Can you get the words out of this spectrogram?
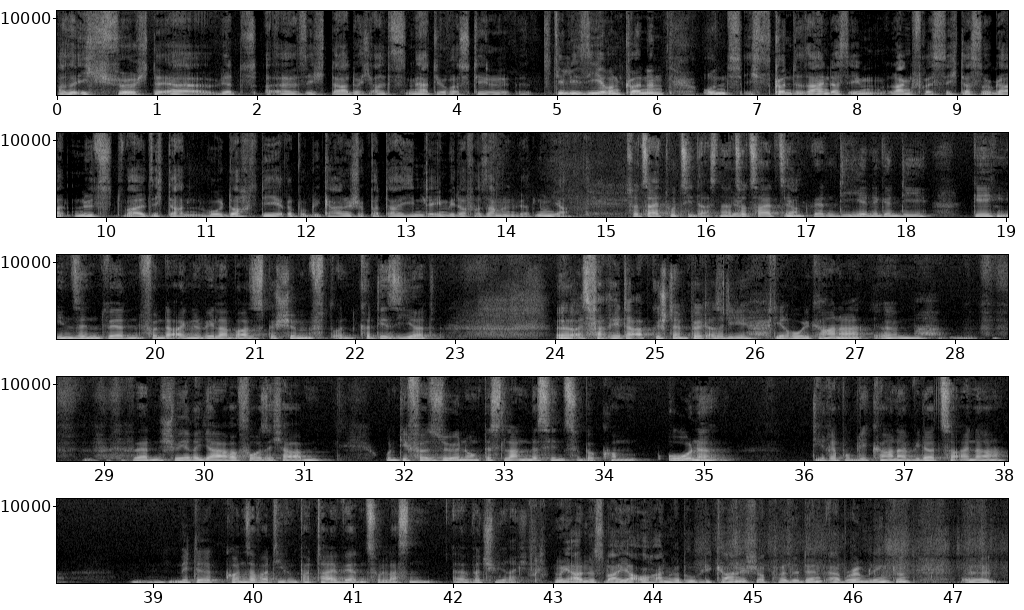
Also ich fürchte, er wird äh, sich dadurch als Märtyrer stil, stilisieren können. Und es könnte sein, dass ihm langfristig das sogar nützt, weil sich dann wohl doch die Republikanische Partei hinter ihm wieder versammeln wird. Nun ja. Zurzeit tut sie das. Ne? Ja. Zurzeit sind, ja. werden diejenigen, die gegen ihn sind, werden von der eigenen Wählerbasis beschimpft und kritisiert, äh, als Verräter abgestempelt. Also die, die Republikaner ähm, werden schwere Jahre vor sich haben. Und die Versöhnung des Landes hinzubekommen, ohne die Republikaner wieder zu einer mittelkonservativen Partei werden zu lassen, äh, wird schwierig. Nun ja, und es war ja auch ein republikanischer Präsident Abraham Lincoln,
